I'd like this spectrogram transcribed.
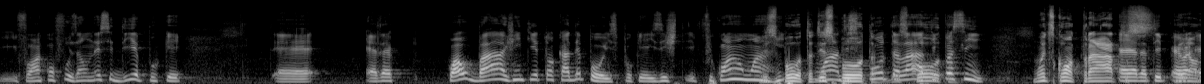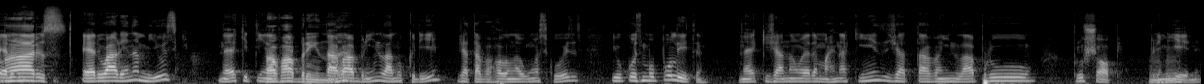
e foi uma confusão nesse dia, porque é, era qual bar a gente ia tocar depois, porque existe, ficou uma, uma Disputa, uma disputa, lá, disputa. tipo assim, Muitos contratos, Era tipo- era- era- milionários. era o Arena Music, né, que tinha Tava abrindo, Tava né? abrindo lá no CRI, já tava rolando algumas coisas, e o Cosmopolita, né, que já não era mais na 15, já tava indo lá pro pro Shop, Uhum. Premier, né?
